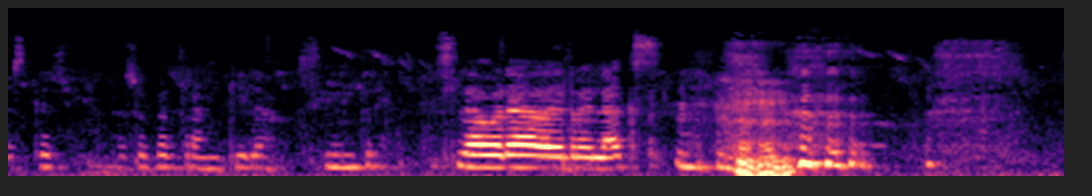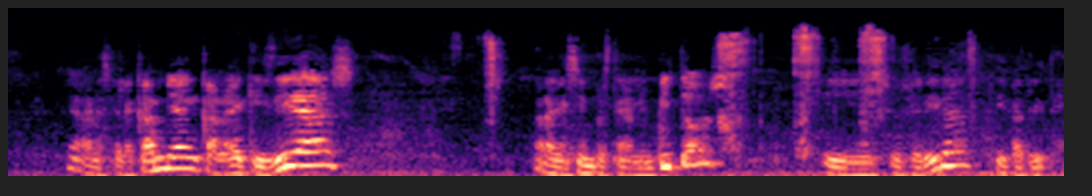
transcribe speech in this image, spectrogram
Es que sí, está súper tranquila siempre. Es la hora del relax. Y ahora se le cambian cada X días para que siempre estén limpitos y sus heridas cicatricen.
